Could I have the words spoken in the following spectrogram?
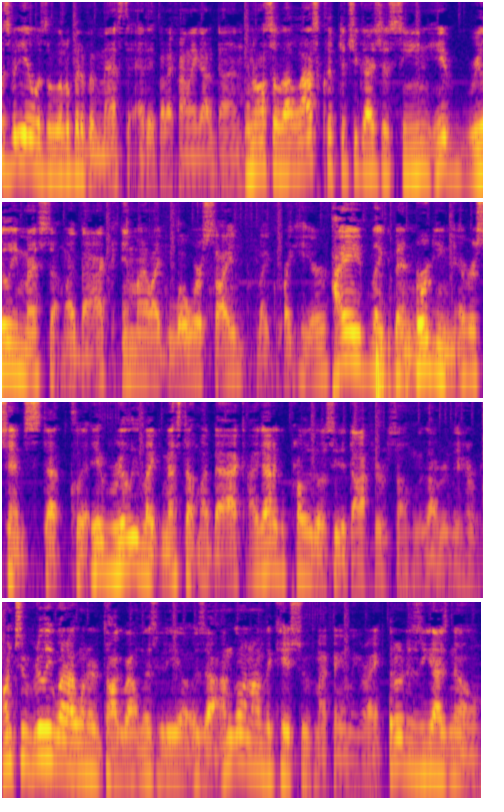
This video was a little bit of a mess to edit, but I finally got it done. And also, that last clip that you guys just seen, it really messed up my back and my like lower side, like right here. I've like been hurting ever since that clip. It really like messed up my back. I gotta probably go see the doctor or something because that really hurt. On to really what I wanted to talk about in this video is that I'm going on vacation with my family, right? Little does you guys know,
